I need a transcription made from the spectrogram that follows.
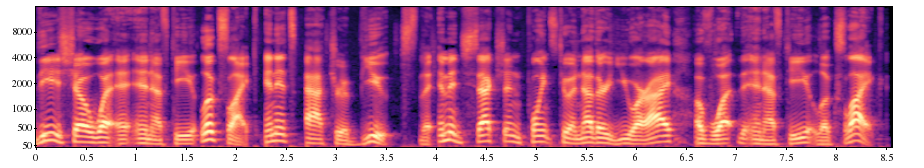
These show what an NFT looks like and its attributes. The image section points to another URI of what the NFT looks like.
